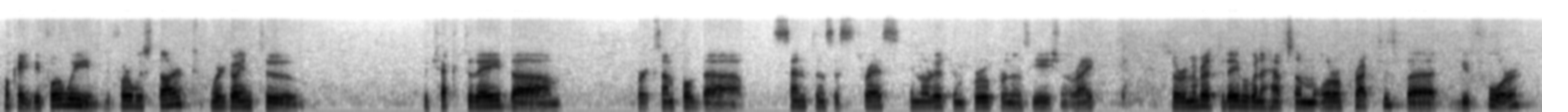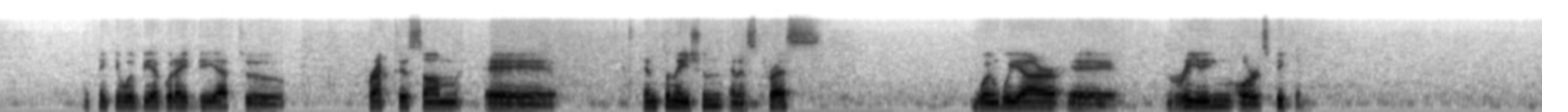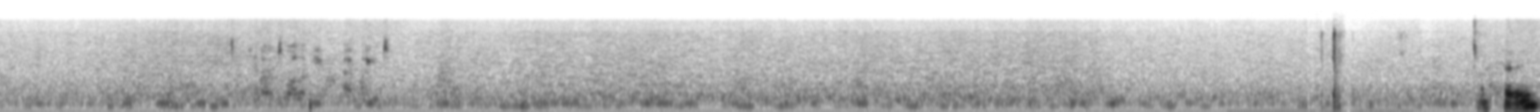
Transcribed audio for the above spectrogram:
Okay, before we before we start, we're going to to check today the, for example, the sentence stress in order to improve pronunciation, right? So remember today we're going to have some oral practice, but before, I think it would be a good idea to practice some uh, intonation and stress when we are uh, reading or speaking. Hello to all of you. I'm White. Okay.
